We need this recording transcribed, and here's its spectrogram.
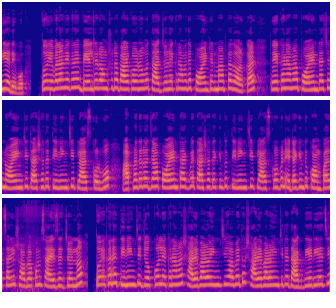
দিয়ে দেবো। তো এবার আমি এখানে বেল্টের অংশটা বার করে নেব, তার জন্য এখানে আমাদের পয়েন্টের মাপটা দরকার। তো এখানে আমার পয়েন্ট আছে নয় ইঞ্চি, তার সাথে তিন ইঞ্চি প্লাস করব। আপনাদেরও যা পয়েন্ট থাকবে, তার সাথে কিন্তু তিন ইঞ্চি প্লাস করবেন, এটা কিন্তু কম্পালসারি সব রকম সাইজের জন্য। তো এখানে তিন ইঞ্চি যোগ করলে এখানে আমার সাড়ে বারো ইঞ্চি হবে। তো সাড়ে বারো ইঞ্চিতে দাগ দিয়ে দিয়েছি।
